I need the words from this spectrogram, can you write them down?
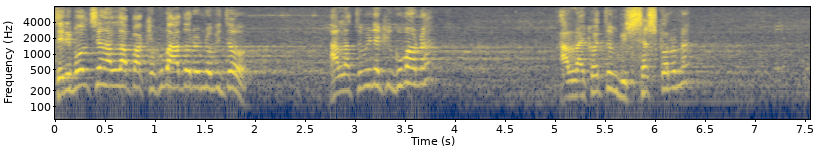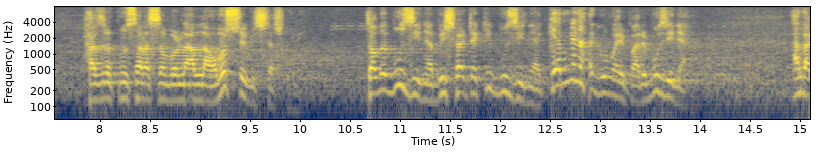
তিনি বলছেন, আল্লাহ পাকে খুব আদরের নবী তো। আল্লাহ, তুমি নাকি ঘুমাও না? আল্লাহ কয়, তুমি বিশ্বাস করো না? হজরত মুসা আসলাম বলল আল্লাহ অবশ্যই বিশ্বাস করি। তবে বুঝি না, বিষয়টা কি বুঝি না? কেমনি না ঘুমাই পারে, বুঝি না। আল্লাহ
